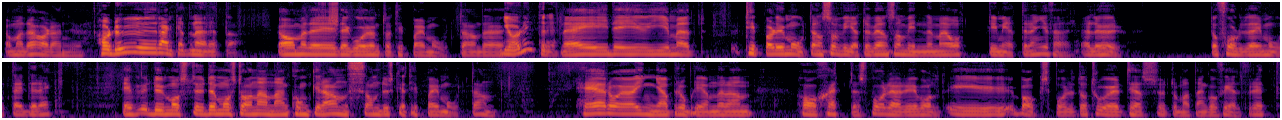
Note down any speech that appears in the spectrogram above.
Ja men det har den ju. Har du rankat den här rätta? Ja men det, det går ju inte att tippa emot den. Det, Gör det inte det? Nej, det är ju i och med att tippar du emot den så vet du vem som vinner med 40 meter ungefär. Eller hur? Då får du dig emot dig direkt. Det, du, måste, du måste ha en annan konkurrens om du ska tippa emot den. Här har jag inga problem när den har sjätte spår där i, volt, i bakspåret. Då tror jag dessutom att den går felfritt.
